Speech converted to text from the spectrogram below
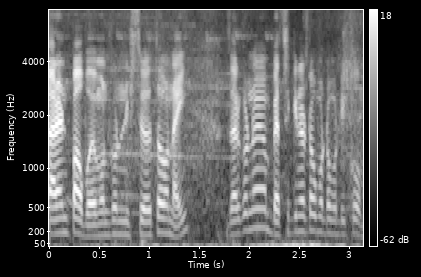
কারেন্ট পাবো এমন কোনো নিশ্চয়তাও নাই, যার কারণে বেচা কিনাটাও মোটামুটি কম।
